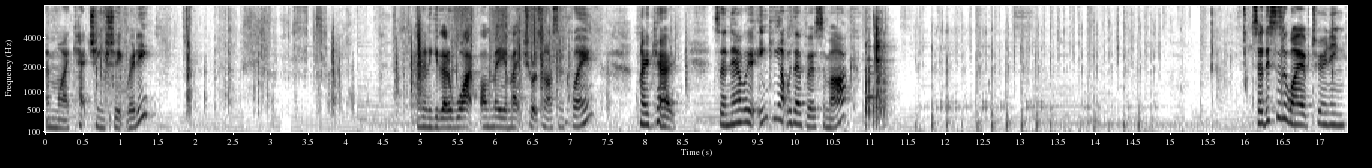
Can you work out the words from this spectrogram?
and my catching sheet ready. I'm going to give that a wipe on me and make sure it's nice and clean. Okay, so now we're inking up with our Versamark. So this is a way of turning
